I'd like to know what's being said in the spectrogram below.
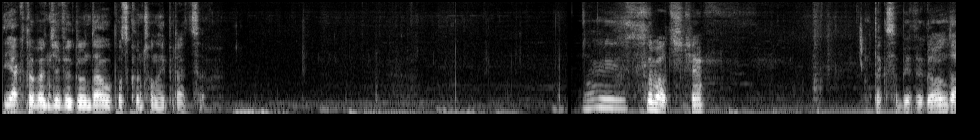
jak to będzie wyglądało po skończonej pracy. No i zobaczcie. Tak sobie wygląda.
